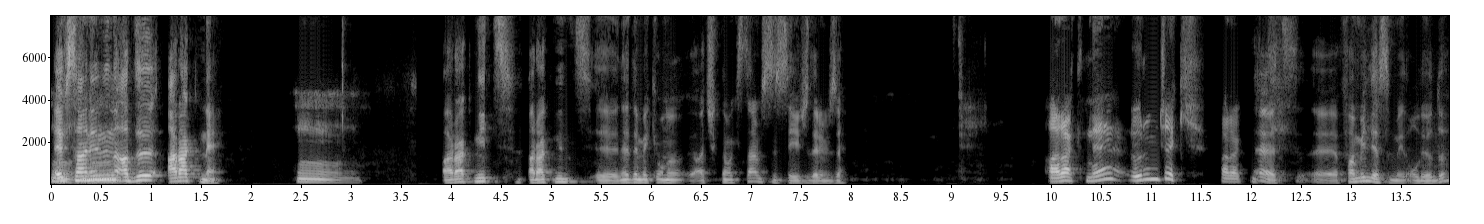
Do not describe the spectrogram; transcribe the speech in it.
Efsanenin hı. adı Arakne. Hmm. Araknit, Araknit e, ne demek onu açıklamak ister misin seyircilerimize? Arakne, örümcek. Arakne. Evet, e, familyası mı oluyordu?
